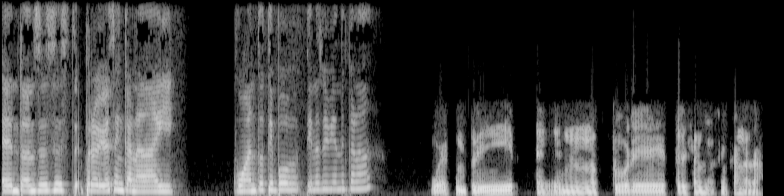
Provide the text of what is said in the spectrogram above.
entonces, este, pero vives en Canadá y ¿cuánto tiempo tienes viviendo en Canadá? Voy a cumplir en octubre tres años en Canadá.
